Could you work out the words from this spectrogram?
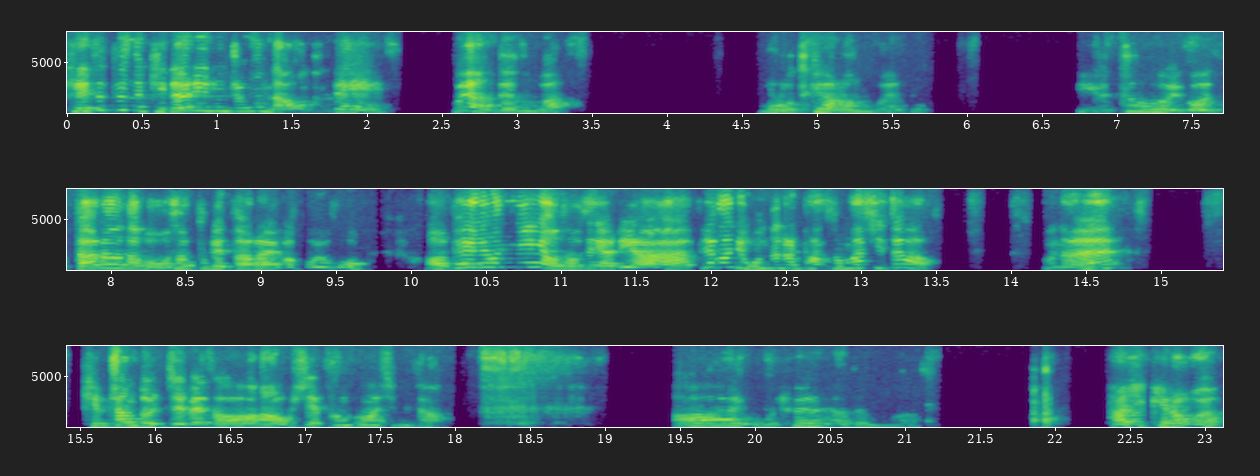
게스트는 기다리는 중은 나오는데, 왜 안 되는 거야? 뭘 어떻게 하라는 거야, 이거? 이 유튜브 이거 따라하다가 어설프게 따라해갖고 이거 어 팽이 언니 어서오세요 리아 팽이 언니 오늘은 방송하시죠? 오늘 김천돌집에서 9시에 방송하십니다 아 이거 어떻게 해야 되는 거야? 다 시키라고요?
